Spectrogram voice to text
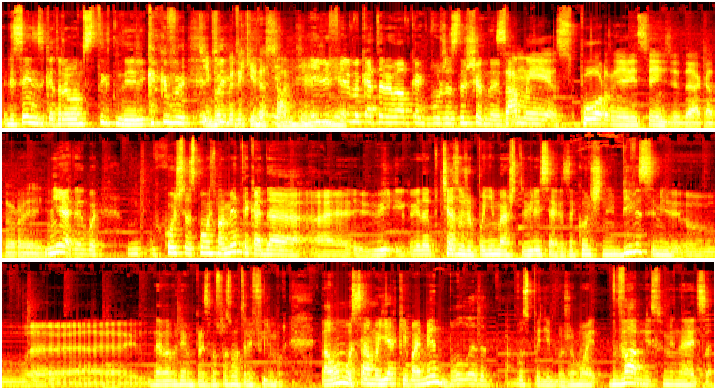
рецензии, которые вам стыдно, или как бы... Типа, мы такие, на самом деле, Или фильмы, которые вам, как бы, уже совершенно... Самые спорные рецензии, да, которые... Нет, как бы, хочется вспомнить моменты, когда, э, когда сейчас уже понимаешь, что вели себя законченными бивисами э, да, во время прос- просмотра фильмов. По-моему, самый яркий момент был этот, господи, боже мой, два мне вспоминается.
